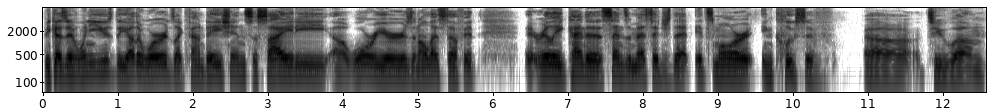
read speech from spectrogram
because if, when you use the other words like foundation, society, uh, warriors, and all that stuff, it it really kind of sends a message that it's more inclusive uh, to um,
